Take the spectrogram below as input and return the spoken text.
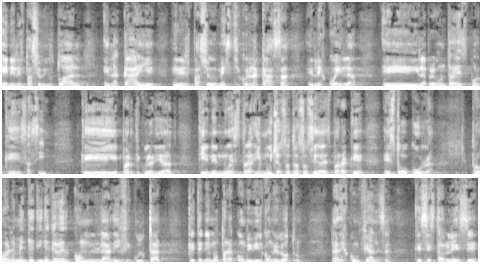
en el espacio virtual, en la calle, en el espacio doméstico, en la casa, en la escuela. Eh, y la pregunta es, ¿por qué es así? ¿Qué particularidad tiene nuestra y muchas otras sociedades para que esto ocurra? Probablemente tiene que ver con la dificultad que tenemos para convivir con el otro, la desconfianza que se establece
